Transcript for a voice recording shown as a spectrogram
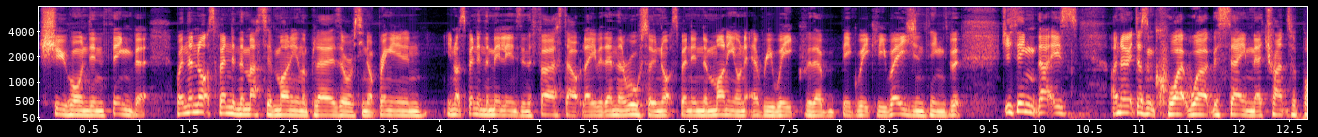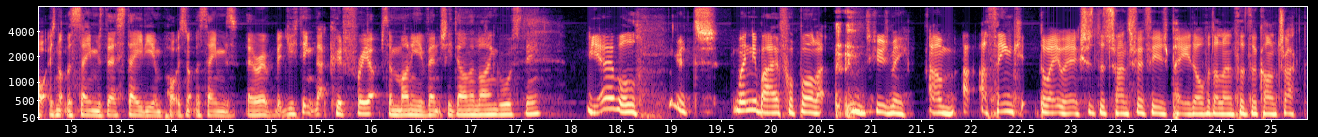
shoehorned in thing, but when they're not spending the massive money on the players, they're obviously not bringing in, you're not spending the millions in the first outlay, but then they're also not spending the money on it every week with their big weekly wage and things. But do you think that is, I know it doesn't quite work the same. Their transfer pot is not the same as their stadium pot. It's not the same as their, but do you think that could free up some money eventually down the line, Gorstein? Yeah, well, it's when you buy a footballer. excuse me. Um, I- think the way it works is the transfer fee is paid over the length of the contract.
